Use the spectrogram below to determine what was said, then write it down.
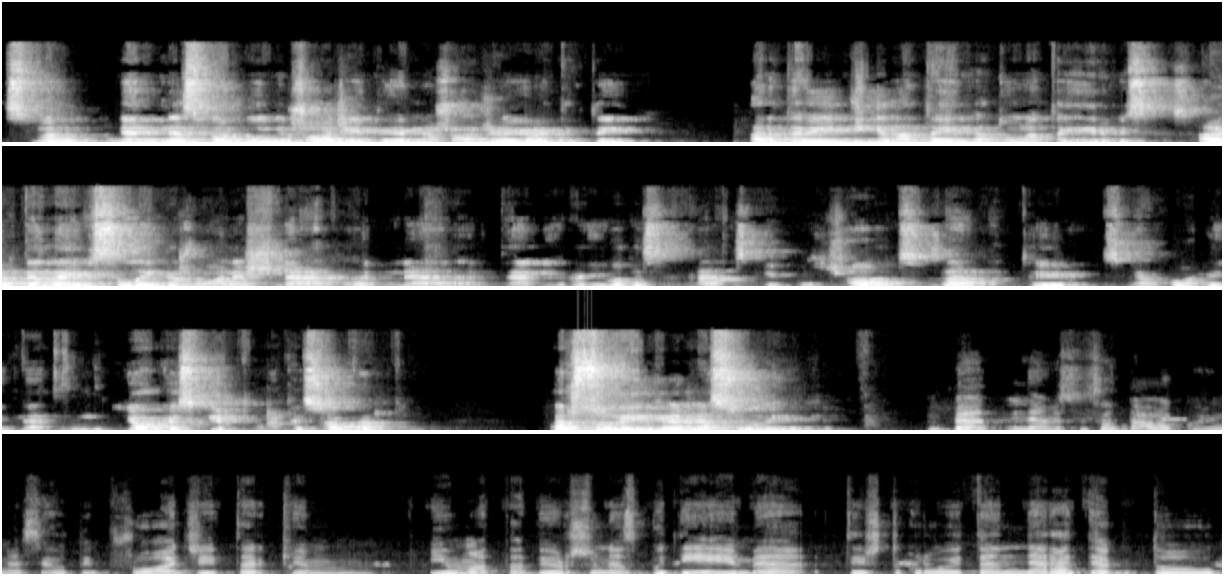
svarbu, net nesvarbu, žodžiai tai ir ne žodžiai, yra tik tai Ar tave įtikina tai, ką tu matai ir viskas? Ar tenai visą laiką žmonės šneka, ar ne? Ar ten yra juodas ekranas, kaip žodis, Zerman, tai snieguoliai. Net jokio skirtumo, tiesiog ar, ar suveikia, ar nesuveikia. Bet ne visose tavo kūrinėse jau taip žodžiai, tarkim, ima tą viršų, nes būdėjime, tai iš tikrųjų ten nėra tiek daug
